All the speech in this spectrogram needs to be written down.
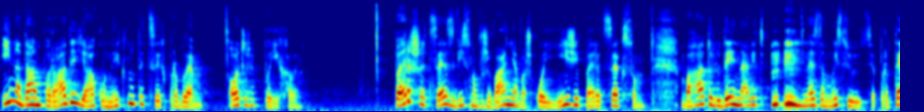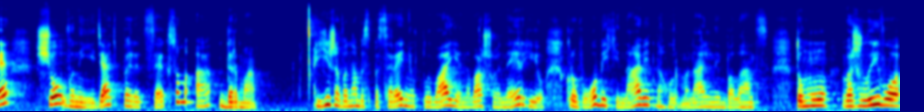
і надам поради, як уникнути цих проблем. Отже, поїхали. Перше, це, звісно, вживання важкої їжі перед сексом. Багато людей навіть не замислюються про те, що вони їдять перед сексом, а дарма. Їжа вона безпосередньо впливає на вашу енергію, кровообіг і навіть на гормональний баланс. Тому важливо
